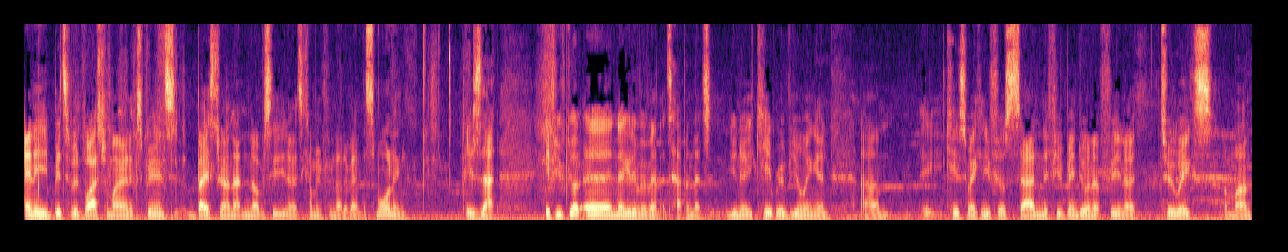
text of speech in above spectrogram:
any bits of advice from my own experience based around that, and obviously, you know, it's coming from that event this morning, is that if you've got a negative event that's happened, that's, you know, you keep reviewing and um, it keeps making you feel sad, and if you've been doing it for, you know, two weeks, a month,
